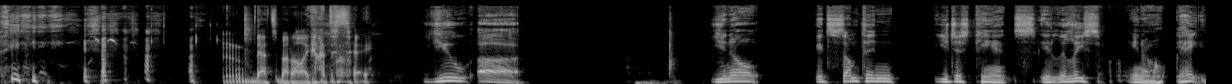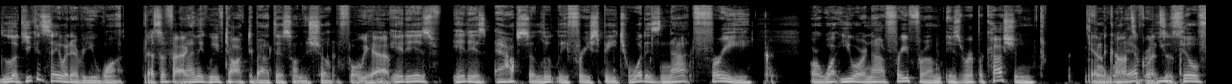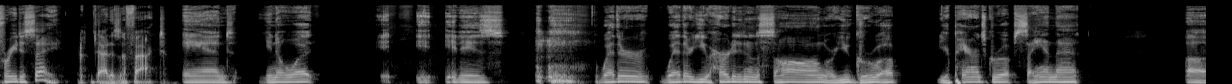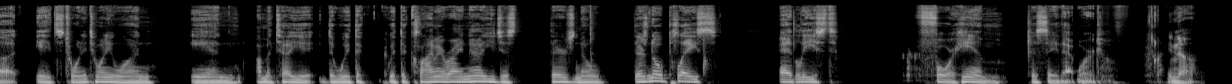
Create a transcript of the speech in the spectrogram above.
That's about all I got to say. you uh you know it's something you just can't at least you know hey look you can say whatever you want That's a and i think we've talked about this on the show before We have. it is it is absolutely free speech what is not free or what you are not free from is repercussion And the for whatever you consequences. feel free to say That is a fact. and you know what it, it, it is whether whether you heard it in a song or you grew up your parents grew up saying that uh it's 2021 and i'm gonna tell you the with the with the climate right now you just there's no there's no place at least for him to say that word know.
